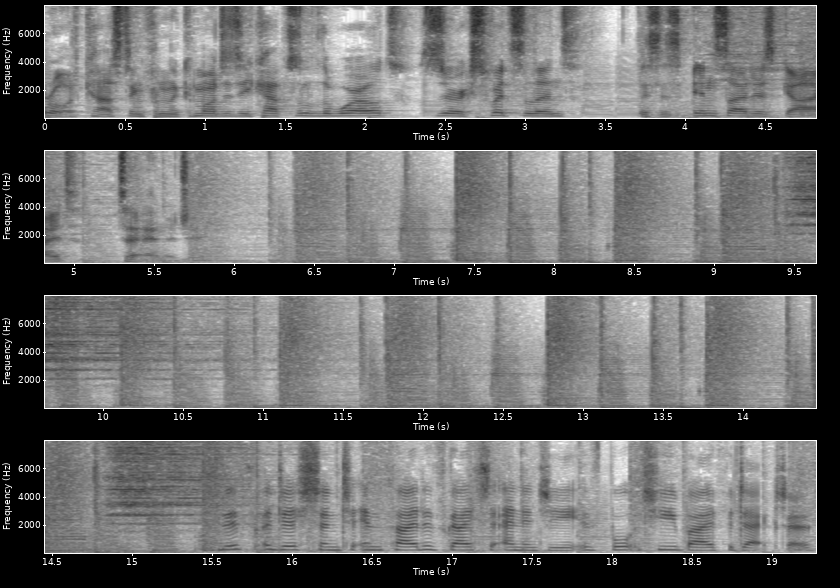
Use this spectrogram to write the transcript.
Broadcasting from the commodity capital of the world, Zurich, Switzerland, this is Insider's Guide to Energy. This edition to Insider's Guide to Energy is brought to you by Fidectus.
